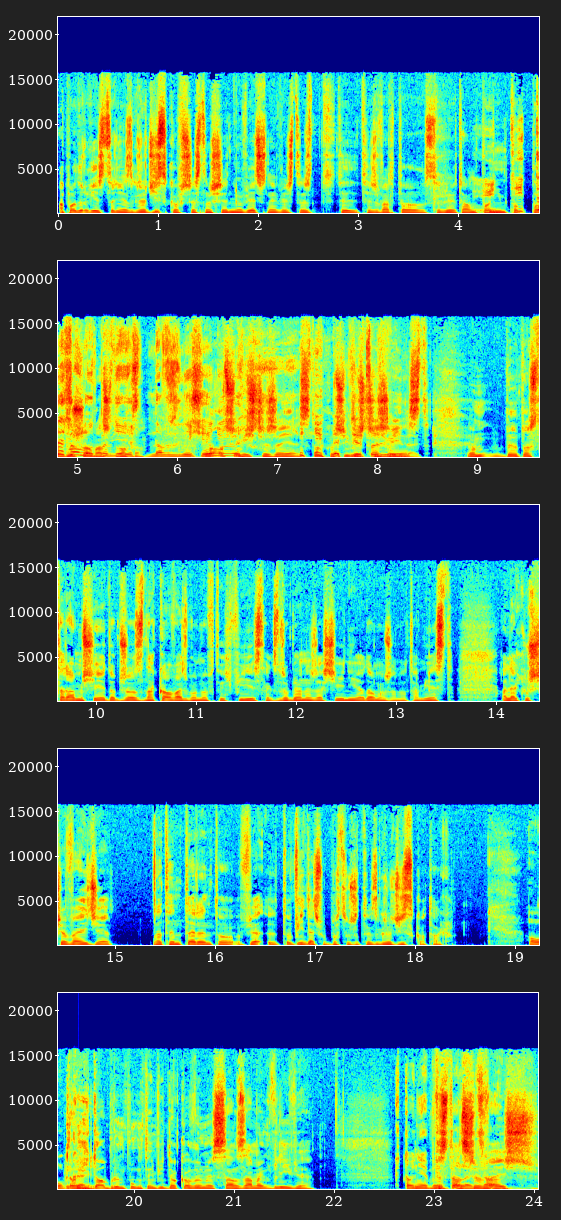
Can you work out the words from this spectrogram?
a po drugiej stronie jest grodzisko wczesnośredniowieczne, wiesz, też, ty, też warto sobie tam po nim po, pewnie trochę. jest na wzniesieniu. No oczywiście, że jest, tak, oczywiście, że jest. No, my postaramy się je dobrze oznakować, bo no w tej chwili jest tak zrobione, że właściwie nie wiadomo, że ono tam jest. Ale jak już się wejdzie na ten teren, to, to widać po prostu, że to jest grodzisko, tak? No Okej. i dobrym punktem widokowym jest sam zamek w Liwie. Kto nie był, Wystarczy polecam. wejść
